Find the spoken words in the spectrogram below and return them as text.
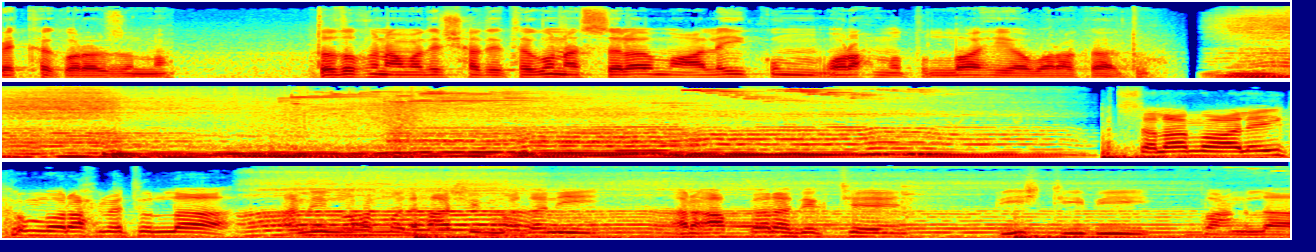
ব্যাখ্যা করার জন্য। ততক্ষণ আমাদের সাথে থাকুন। আসসালামু আলাইকুম ওরহমতুল্লাহ বারাকাতু আসসালামু আলাইকুম রহমতুল্লাহ। আমি মোহাম্মদ হাশিম মাদানি। আর আপনারা দেখছেন পিস টিভি বাংলা।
